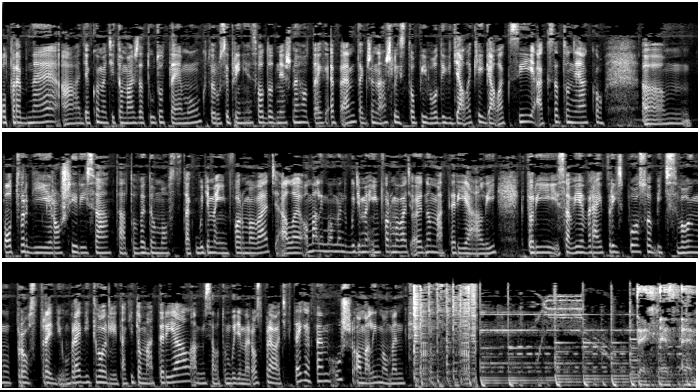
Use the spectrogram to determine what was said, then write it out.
potrebné a ďakujeme ti Tomáš za túto tému, ktorú si priniesol do dnešného Tech FM, takže našli stopy vody v ďalekej galaxii. Ak sa to nejako um, potvrdí, rozšíri sa táto vedomosť, tak budeme informovať, ale o malý moment budeme informovať o jednom materiáli, ktorý sa vie vraj prispôsobiť svojmu prostrediu. Vraj vytvorili takýto materiál, a my sa o tom budeme rozprávať v Tech FM už o malý moment. Tech FM.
